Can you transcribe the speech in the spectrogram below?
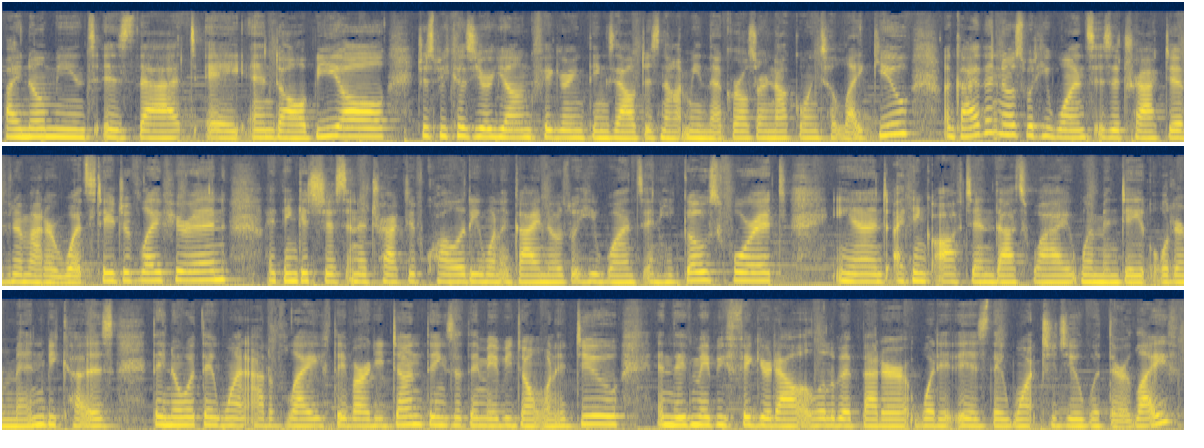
By no means is that a end all be all. Just because you're young, figuring things out does not mean that girls are not going to like you. A guy that knows what he wants is attractive no matter what stage of life you're in. I think it's just an attractive quality when a guy knows what he wants and he goes for it. And I think often that's why women date older men because they know what they want out of life. They've already done things that they maybe don't want to do, and they've maybe figured out a little bit better what it is they want to do with their life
